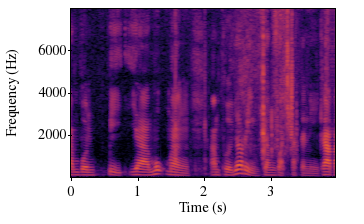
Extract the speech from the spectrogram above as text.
ตำบลปิยามุมังอำเภอยะริ่งจังหวัดปัตตานีครับ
